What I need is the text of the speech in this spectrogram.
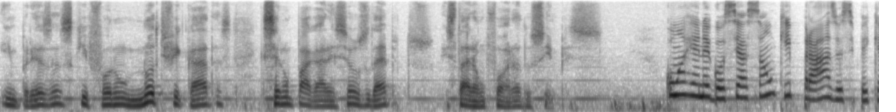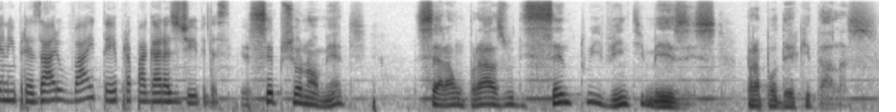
empresas que foram notificadas que, se não pagarem seus débitos, estarão fora do Simples. Com a renegociação, que prazo esse pequeno empresário vai ter para pagar as dívidas? Excepcionalmente, será um prazo de 120 meses para poder quitá-las.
